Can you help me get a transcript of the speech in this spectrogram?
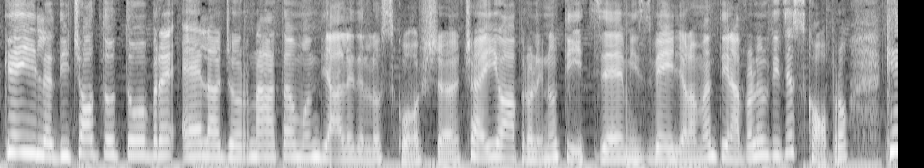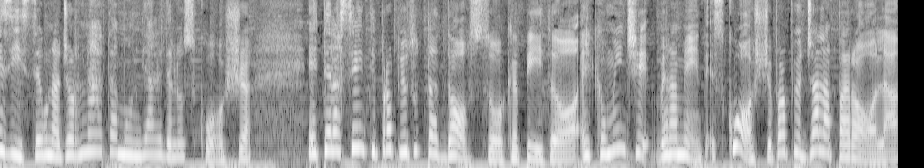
che il 18 ottobre è la giornata mondiale dello squash. Cioè io apro le notizie, mi sveglio la mattina, apro le notizie e scopro che esiste una giornata mondiale dello squash e te la senti proprio tutta addosso, capito? E cominci veramente squash, proprio già la parola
